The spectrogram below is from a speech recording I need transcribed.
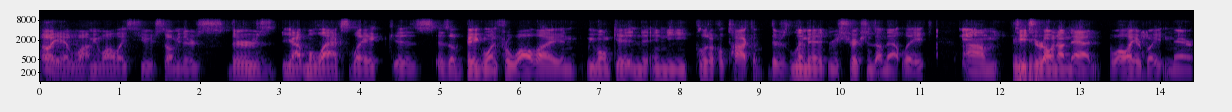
Oh yeah, well, I mean, walleye's huge. So I mean, there's there's yeah, Mille Lacs Lake is is a big one for walleye, and we won't get into any political talk. There's limit and restrictions on that lake. Um, to each their own on that. Walleye are biting there.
